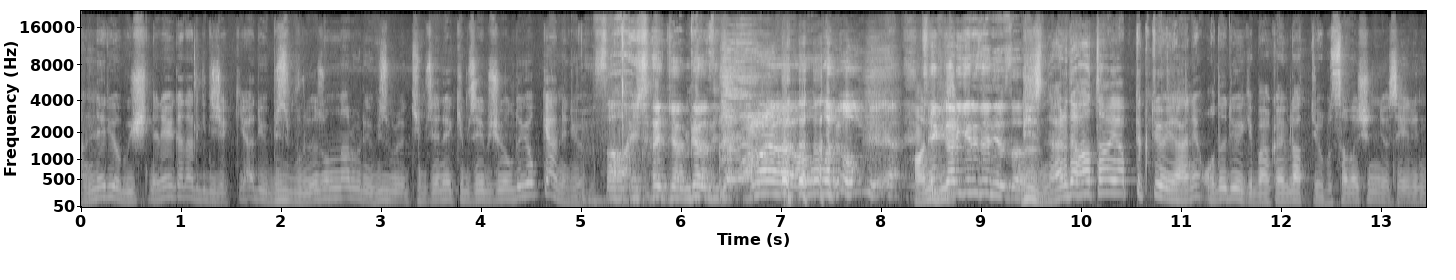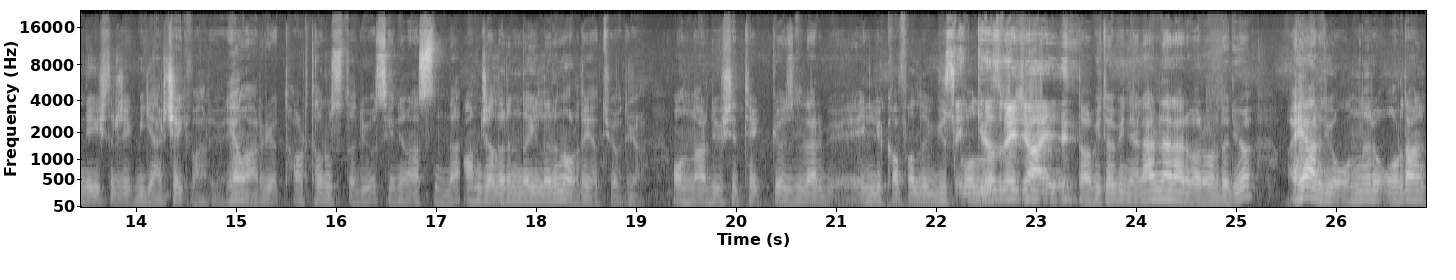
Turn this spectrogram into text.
Anne diyor bu iş nereye kadar gidecek ya diyor. Biz vuruyoruz onlar vuruyor. Biz vuruyoruz. Kimseye, kimseye bir şey olduğu yok yani diyor. Savaştayken bir anda ya ana ya vallahi olmuyor ya. Hani Tekrar biz- geri dönüyor sonra. Biz nerede hata yaptık diyor yani. O da diyor ki bak evlat diyor bu savaşın diyor seyrini değiştirecek bir gerçek var diyor. Ne var diyor? Tartarus'ta diyor senin aslında amcaların dayıların orada yatıyor diyor. Onlar diyor işte tek gözlüler, 50 kafalı, 100 Tek kollu. göz recai. Tabii tabii neler neler var orada diyor. Eğer diyor onları oradan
